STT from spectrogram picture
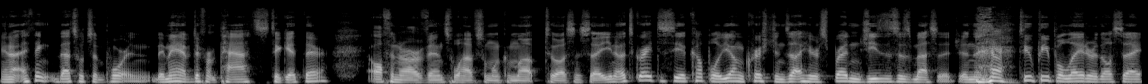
And I think that's what's important. They may have different paths to get there. Often at our events, we'll have someone come up to us and say, you know, it's great to see a couple of young Christians out here spreading Jesus' message. And then two people later, they'll say,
